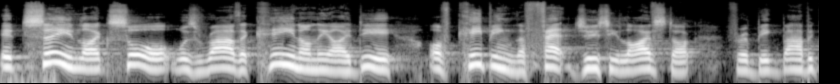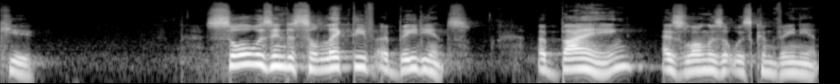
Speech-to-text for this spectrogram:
It seemed like Saul was rather keen on the idea of keeping the fat, juicy livestock for a big barbecue. Saul was into selective obedience, obeying as long as it was convenient.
